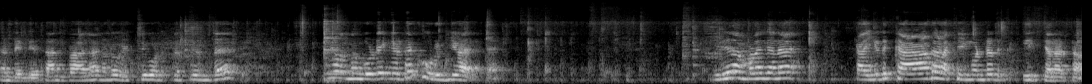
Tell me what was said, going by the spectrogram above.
കണ്ടില്ലേ? തൻപാല അങ്ങോട്ട് ഒഴിച്ച് കൊടുത്തിട്ടുണ്ട്. ഇനി ഒന്നും കൂടി ഇങ്ങോട്ട് കുറുകി വരട്ടെ. ഇനി നമ്മളിങ്ങനെ കൈയെടുക്കാതെ ഇളക്കിയും കൊണ്ട് ഇരിക്കണം കേട്ടോ.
